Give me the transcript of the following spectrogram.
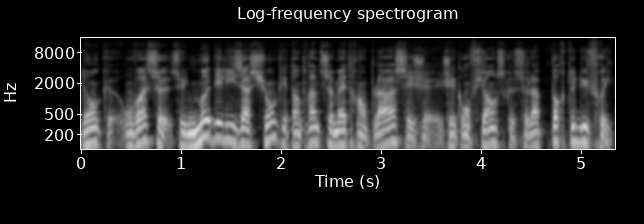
Donc on voit c'est une modélisation qui est en train de se mettre en place et j'ai confiance que cela porte du fruit.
